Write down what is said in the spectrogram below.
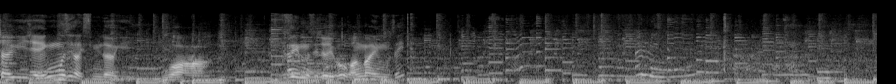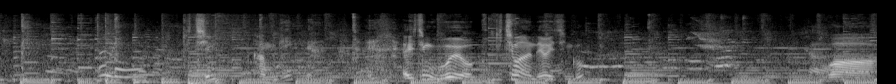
자 여기 이제 앵무새가 있습니다 여기 와 무슨 앵무새죠 이거? 왕관 앵무새? 기침? 감기? 야, 이 친구 뭐예요? 기침하는데요 이 친구? 와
